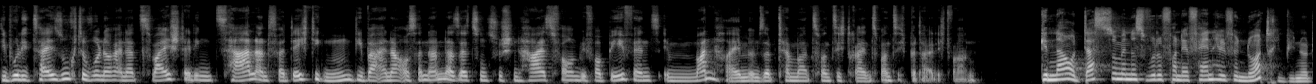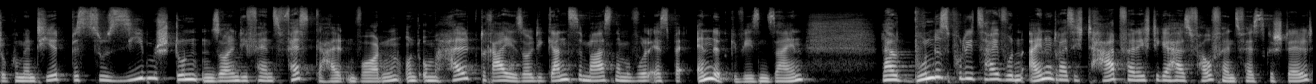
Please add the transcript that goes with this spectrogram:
Die Polizei suchte wohl nach einer zweistelligen Zahl an Verdächtigen, die bei einer Auseinandersetzung zwischen HSV und BVB-Fans im Mannheim im September 2023 beteiligt waren. Genau, das zumindest wurde von der Fanhilfe Nordtribüne dokumentiert. Bis zu sieben Stunden sollen die Fans festgehalten worden und um halb drei soll die ganze Maßnahme wohl erst beendet gewesen sein. Laut Bundespolizei wurden 31 tatverdächtige HSV-Fans festgestellt.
